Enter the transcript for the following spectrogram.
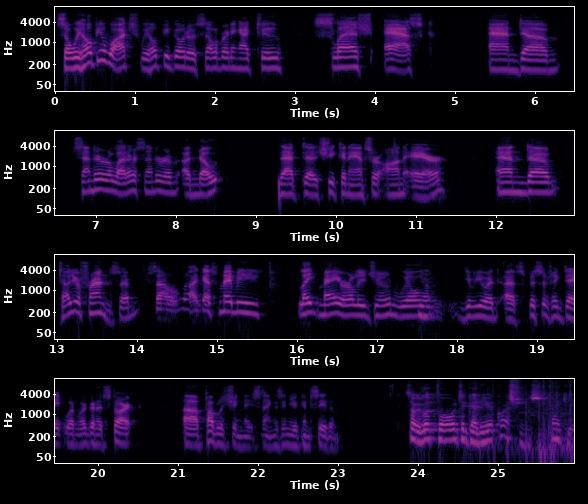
So we hope you watch. We hope you go to Celebrating Act Two slash ask and um, send her a letter, send her a, a note that uh, she can answer on air, and uh, tell your friends. Uh, so I guess maybe late May, early June, we'll Yeah. give you a, a specific date when we're going to start uh, publishing these things and you can see them. So we look forward to getting your questions. Thank you.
